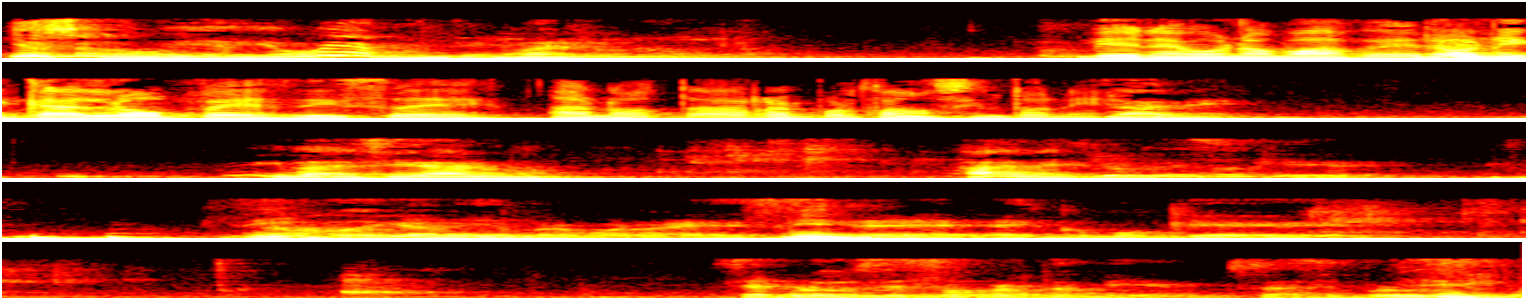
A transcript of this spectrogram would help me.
yo solo voy a, yo voy a continuar. Viene uno más. Verónica López dice, ah, no, está reportando sintonía. Dale. Iba a decir algo. Yo pienso que, quizás no lo diga bien, pero bueno, es, eh, es como que se produce sombra también. O sea, se produce. Sí,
